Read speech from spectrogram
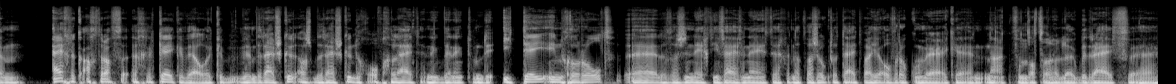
um, eigenlijk achteraf eh, gekeken wel. Ik heb- ben bedrijfskundige, als bedrijfskundige opgeleid en ik ben toen de IT ingerold. Eh, dat was in 1995 en dat was ook de tijd waar je overal kon werken. En nou, ik vond dat wel een leuk bedrijf. Eh,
